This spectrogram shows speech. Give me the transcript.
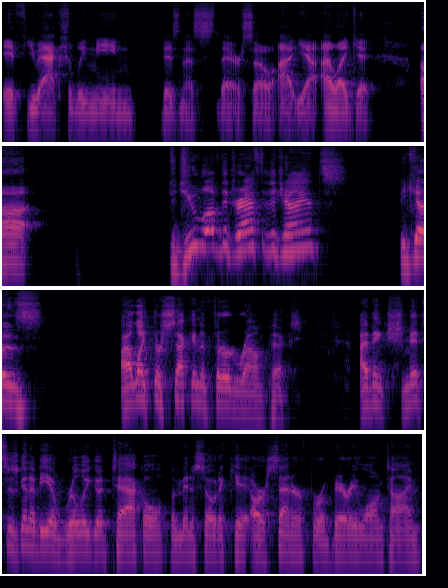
if you actually mean business there. So, I yeah, I like it. Uh, did you love the draft of the Giants? Because I like their second and third round picks. I think Schmitz is going to be a really good tackle, the Minnesota kid or center for a very long time.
